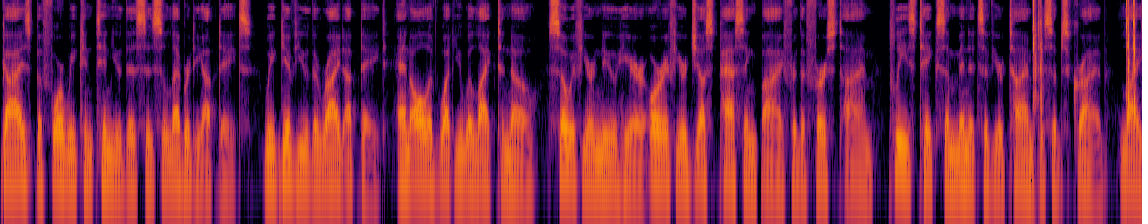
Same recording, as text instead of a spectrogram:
Guys before we continue this is celebrity updates, we give you the right update and all of what you will like to know, so if you're new here or if you're just passing by for the first time, please take some minutes of your time to subscribe, like,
